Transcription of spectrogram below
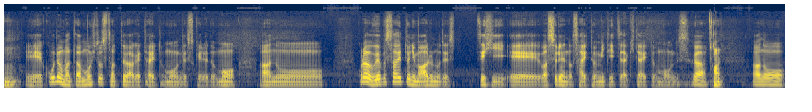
うん、えー、ここでもまたもう一つ例えを挙げたいと思うんですけれども、あのー、これはウェブサイトにもあるのでぜひ、えー、忘れんのサイトを見ていただきたいと思うんですが、はい、あの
